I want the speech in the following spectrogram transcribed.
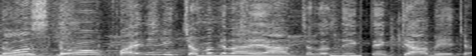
दोस्तों फाइनली चमक रहा है यार। चलो देखते हैं क्या भेजा।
